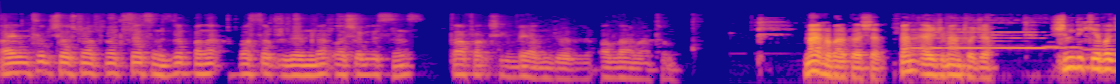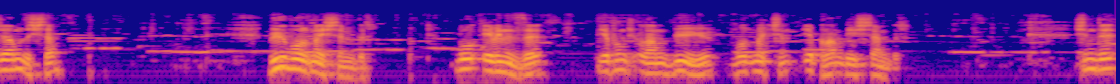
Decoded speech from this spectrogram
Ayrıntılı bir çalışma yapmak isterseniz de bana WhatsApp üzerinden ulaşabilirsiniz. Daha farklı şekilde yardımcı olabilirim. Allah'a emanet olun. Merhaba arkadaşlar, ben Ercüment Hoca. Şimdiki yapacağımız işlem büyü bozma işlemidir. Bu evinizde yapılmış olan büyüyü bozmak için yapılan bir işlemdir. Şimdi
